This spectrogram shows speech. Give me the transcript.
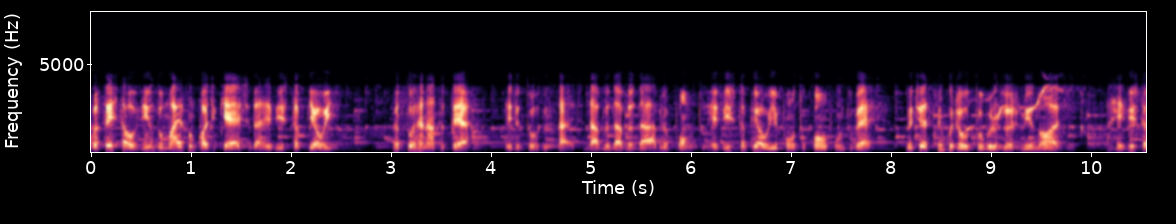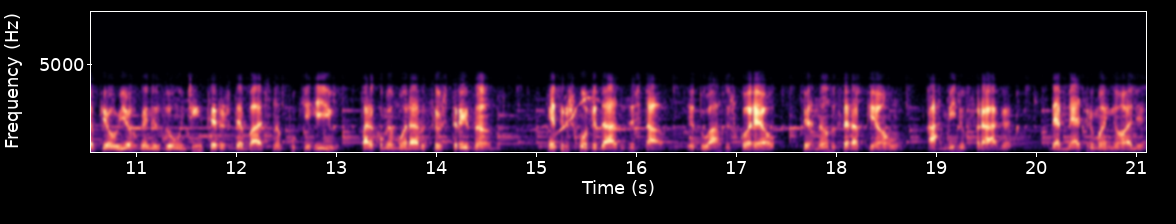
Você está ouvindo mais um podcast da revista Piauí. Eu sou Renato Terra, editor do site www.revistapiauí.com.br. No dia 5 de outubro de 2009, a revista Piauí organizou um dia inteiro de debate na PUC Rio para comemorar os seus três anos. Entre os convidados estavam Eduardo Escorel, Fernando Serapião, Armínio Fraga, Demétrio Magnoli,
